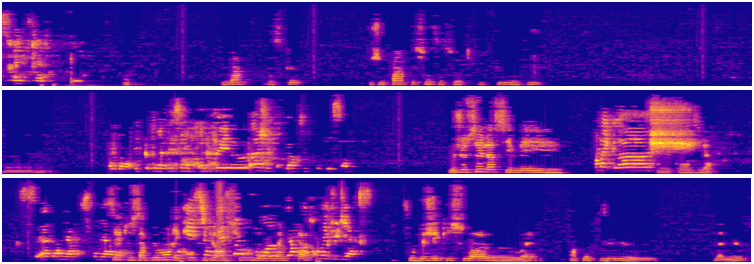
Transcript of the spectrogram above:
très très. Tu vois, parce que j'ai pas l'impression que ça soit trop cool non plus. Euh, Attends, il faudrait descendre. On fait. Euh... Ah, j'ai trouvé un truc pour descendre. mais je sais, là, c'est mes... Oh my gosh! mes- comment dire C'est- tout simplement les si on configurations de on mon Minecraft. Je suis obligé qu'il soit, euh, ouais, un peu plus, euh, la mieux.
